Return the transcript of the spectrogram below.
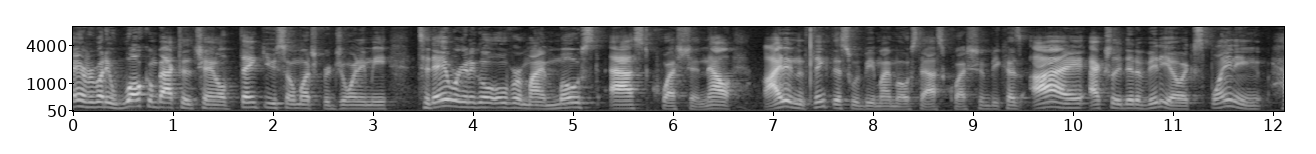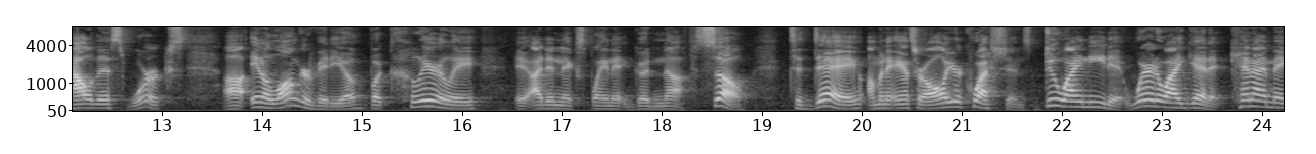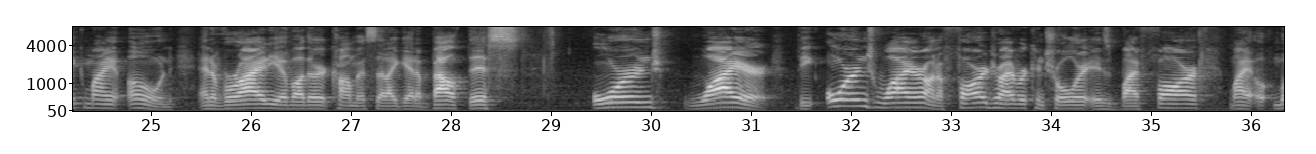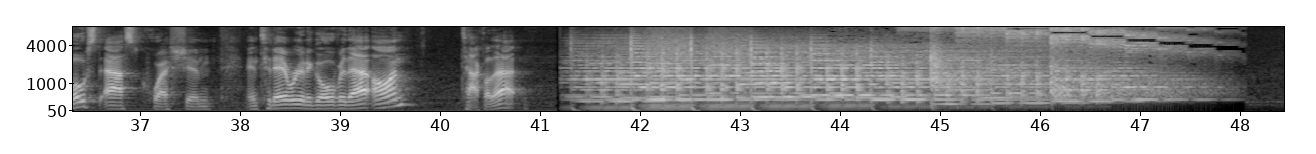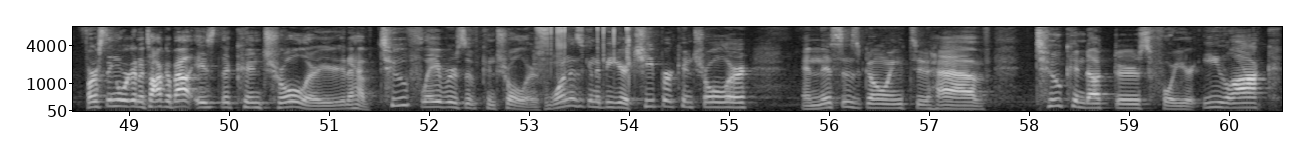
Hey everybody, welcome back to the channel. Thank you so much for joining me. Today we're gonna go over my most asked question. Now, I didn't think this would be my most asked question because I actually did a video explaining how this works uh, in a longer video, but clearly I didn't explain it good enough. So, Today, I'm gonna answer all your questions. Do I need it? Where do I get it? Can I make my own? And a variety of other comments that I get about this orange wire. The orange wire on a FAR driver controller is by far my most asked question. And today we're gonna go over that on Tackle That. First thing we're gonna talk about is the controller. You're gonna have two flavors of controllers. One is gonna be your cheaper controller, and this is going to have two conductors for your E-lock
